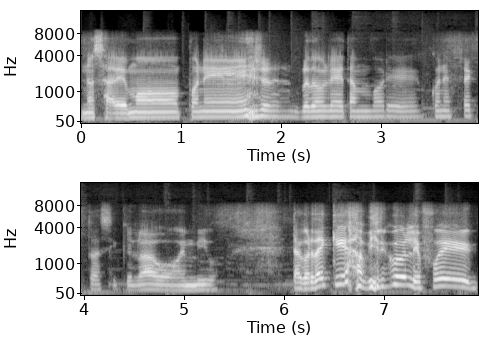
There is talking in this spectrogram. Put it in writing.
No sabemos poner redoble de tambores con efecto, así que lo hago en vivo. ¿Te acordás que a Virgo le fue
